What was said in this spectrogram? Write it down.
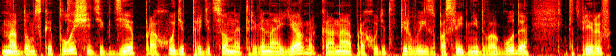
на Домской площади, где проходит традиционная травяная ярмарка. Она проходит впервые за последние два года. Этот перерыв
